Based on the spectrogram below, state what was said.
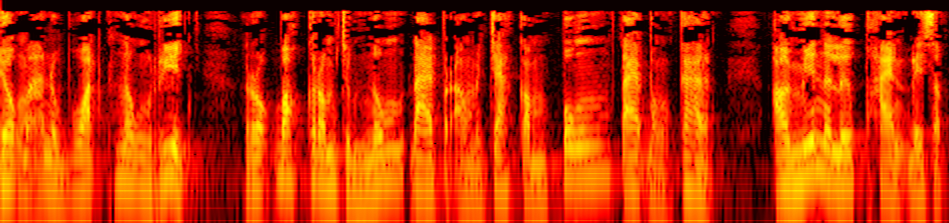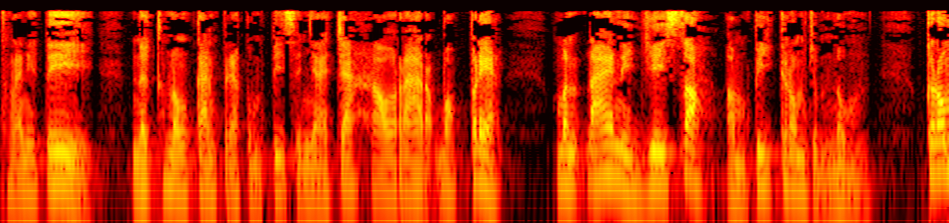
យកមកអនុវត្តក្នុងរាជរបស់ក្រុមជំនុំដែលព្រះអង្គម្ចាស់កំពុងតែបង្កើតឲ្យមាននៅលើផែនដីសប្តាហ៍នេះទេនៅក្នុងកាន់ព្រះគម្ពីរសញ្ញាចាស់ហោរារបស់ព្រះមិនដែលនិយាយសោះអំពីក្រុមជំនុំក្រុម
